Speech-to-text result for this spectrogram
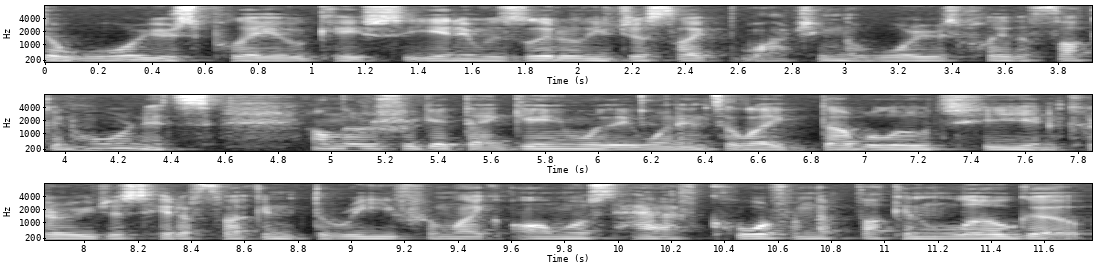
the Warriors play OKC, and it was literally just like watching the Warriors play the fucking Hornets. I'll never forget that game where they went into like double OT and Curry just hit a fucking three from like almost half court from the fucking logo.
